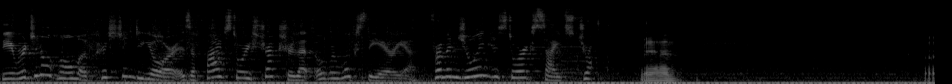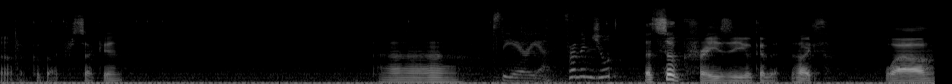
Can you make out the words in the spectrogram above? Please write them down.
The original home of Christian Dior is a five-story structure that overlooks the area. From enjoying historic sites, Man. Uh, go back for a second. Uh, the area. From enjoying that's so crazy. Look at that. Like, wow.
